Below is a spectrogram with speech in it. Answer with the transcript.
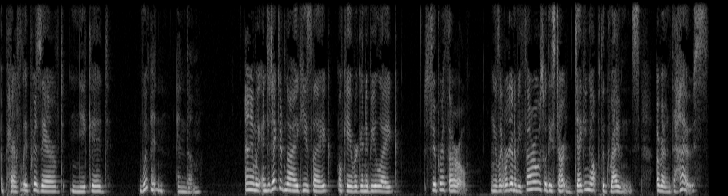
a perfectly preserved naked woman in them. Anyway, and Detective Nag, he's like, okay, we're gonna be like super thorough. And he's like, we're to be thorough. So they start digging up the grounds around the house.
